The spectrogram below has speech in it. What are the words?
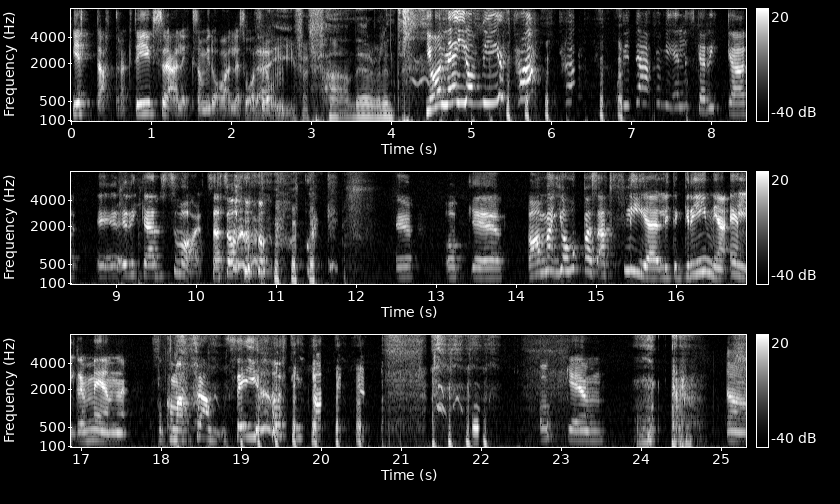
jätteattraktiv sådär liksom idag eller så nej, för dem. Nej för fan, det är det väl inte. Ja, nej jag vet! Tack! tack. Och det är därför vi älskar Rickard, eh, Rickard Svartz alltså. och, eh, och eh, ja, men jag hoppas att fler lite griniga äldre män får komma fram och säga sin och... Ähm, ja.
